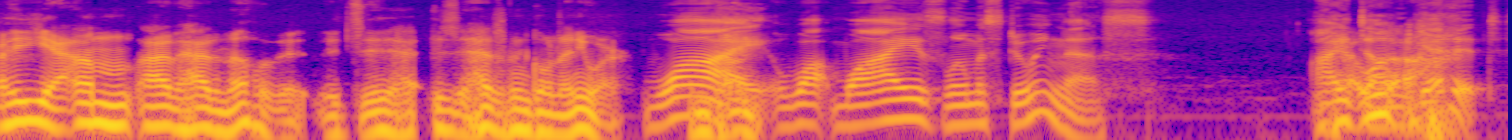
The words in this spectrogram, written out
Uh, yeah, I'm. I've had enough of it. It's it, it hasn't been going anywhere. Why? Why, why is Lumis doing this? I Yeah, don't well, get it.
